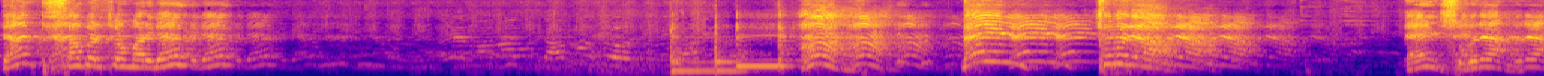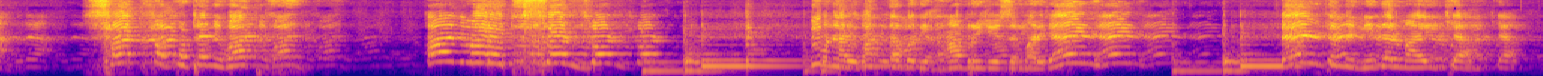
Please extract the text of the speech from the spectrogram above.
ધ્યાનથી સાંભળજો મારી બેન વાત મારો બધી સાંભળી જોશે મારી બેન બેન તમે નિંદરમાં આવી ગયા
